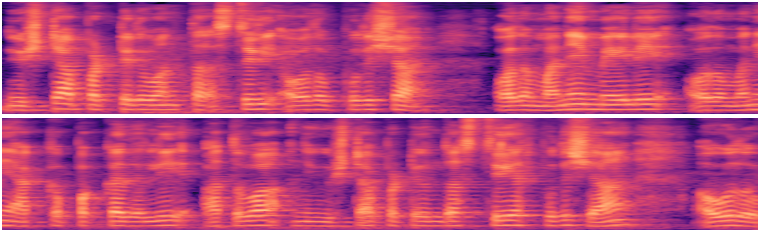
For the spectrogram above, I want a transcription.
ನೀವು ಇಷ್ಟಪಟ್ಟಿರುವಂಥ ಸ್ತ್ರೀ, ಅವರ ಪುರುಷ, ಅವರ ಮನೆ ಮೇಲೆ, ಅವರ ಮನೆ ಅಕ್ಕಪಕ್ಕದಲ್ಲಿ ಅಥವಾ ನೀವು ಇಷ್ಟಪಟ್ಟಿರುವಂಥ ಸ್ತ್ರೀಯ ಪುರುಷ, ಅವರು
